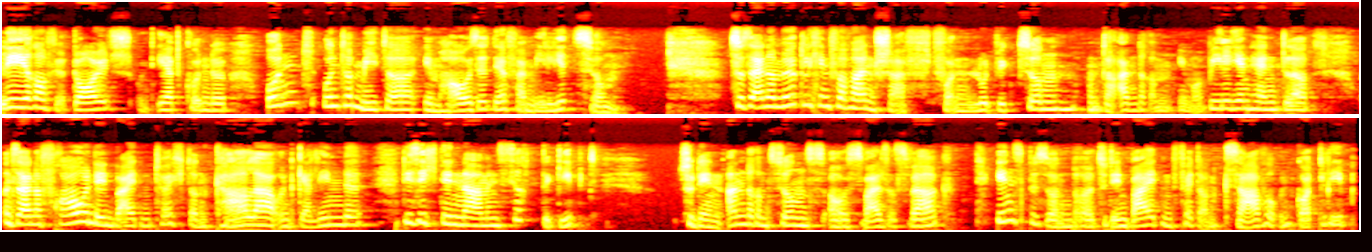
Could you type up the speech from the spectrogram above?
Lehrer für Deutsch und Erdkunde und Untermieter im Hause der Familie Zürn. Zu seiner möglichen Verwandtschaft von Ludwig Zürn, unter anderem Immobilienhändler, und seiner Frau und den beiden Töchtern Carla und Gerlinde, die sich den Namen Sirte gibt, zu den anderen Zürns aus Walsers Werk, Insbesondere zu den beiden Vettern Xaver und Gottlieb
